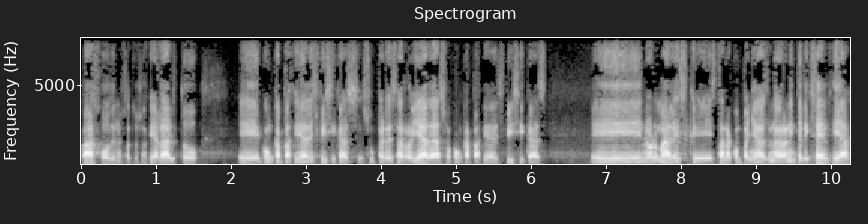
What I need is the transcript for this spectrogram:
bajo, de un estrato social alto, con capacidades físicas súper desarrolladas o con capacidades físicas eh, normales que están acompañadas de una gran inteligencia.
